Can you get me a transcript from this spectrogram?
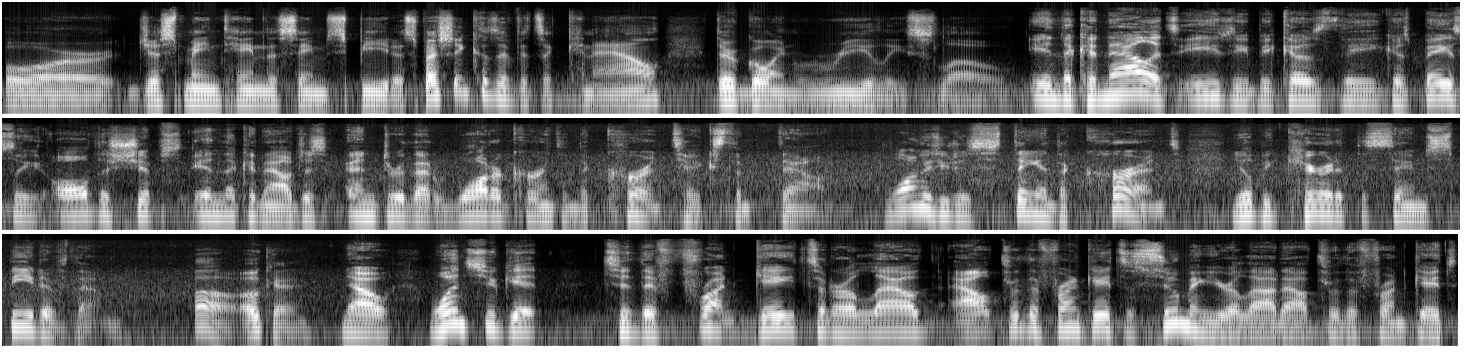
or just maintain the same speed, especially because if it's a canal, they're going really slow. In the canal, it's easy because the because basically all the ships in the canal just enter that water current, and the current takes them down. As long as you just stay in the current, you'll be carried at the same speed of them. Oh, okay. Now, once you get to the front gates and are allowed out through the front gates, assuming you're allowed out through the front gates,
